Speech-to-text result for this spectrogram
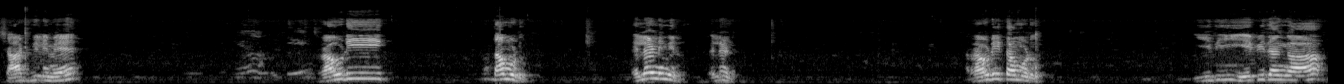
షార్ట్ ఫిలిమే. రౌడీ తమ్ముడు. వెళ్ళండి మీరు వెళ్ళండి. రౌడీ తమ్ముడు. ఇది ఏ విధంగా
